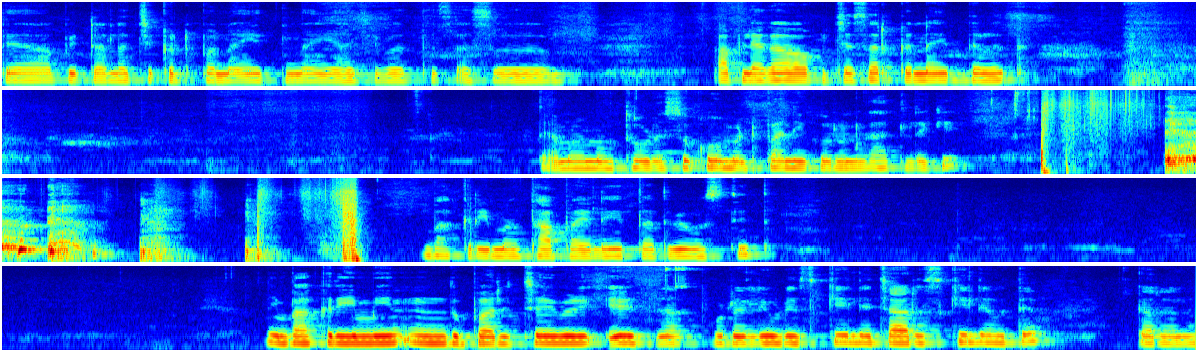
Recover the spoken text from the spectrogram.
त्या पिठाला चिकटपणा येत नाही अजिबातच असं आपल्या गावाकडच्यासारखं नाहीत दळत. त्यामुळे मग थोडंसं कोमट पाणी करून घातलं की भाकरी मग थापायला येतात व्यवस्थित. आणि भाकरी मी दुपारच्या वेळी पुढे एवढीच केल्या चारच केल्या होत्या. कारण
